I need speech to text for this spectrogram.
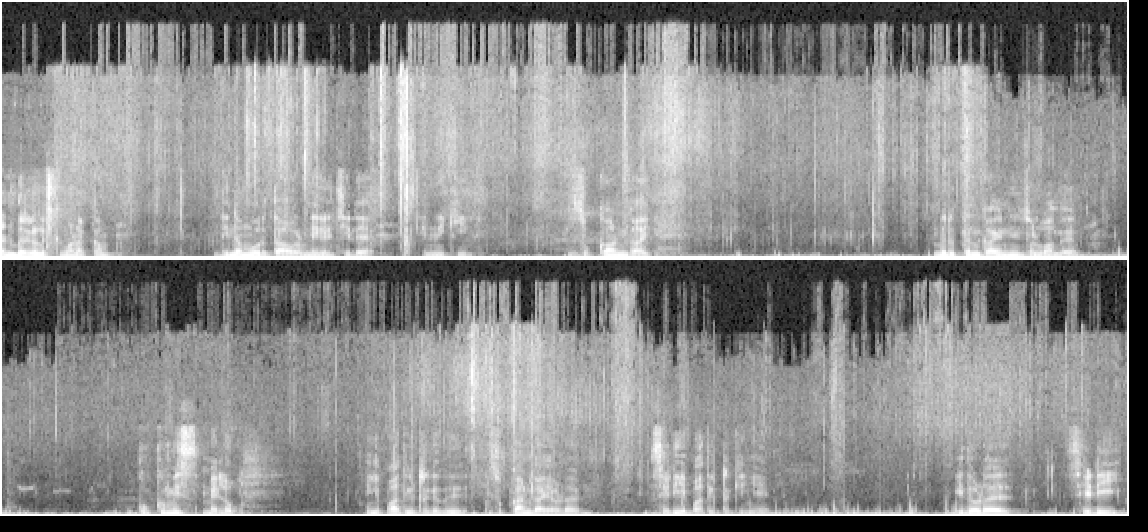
நண்பர்களுக்கு வணக்கம். தினம் ஒரு தாவரம் நிகழ்ச்சியில் இன்னைக்கு சுக்கான் காய் மிருத்தன் சொல்லுவாங்க. Cucumis melo. நீங்கள் பார்த்துக்கிட்டு இருக்கிறது சுக்கான் காயோட செடியை பார்த்துக்கிட்டு இருக்கீங்க. இதோட செடி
